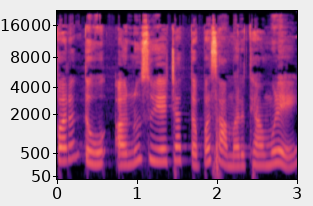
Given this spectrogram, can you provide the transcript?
परंतु अनुसूयेच्या तपसामर्थ्यामुळे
